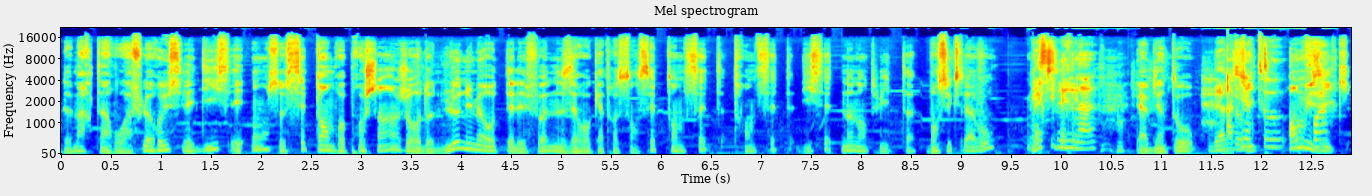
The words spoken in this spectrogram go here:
de Martin Roux à Fleurus les 10 et 11 septembre prochains. Je redonne le numéro de téléphone 0477 37 17 98. Bon succès à vous Merci, Merci. Bernard. et à bientôt. Bientôt. À bientôt. En musique.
